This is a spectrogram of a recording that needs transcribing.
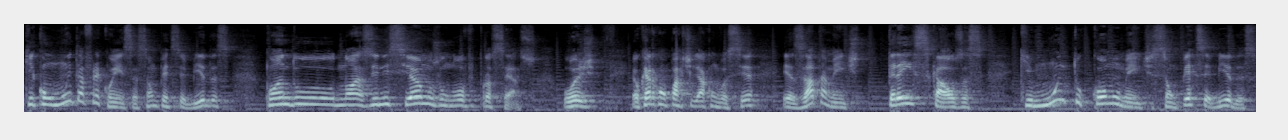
que com muita frequência são percebidas quando nós iniciamos um novo processo. Hoje eu quero compartilhar com você exatamente três causas que muito comumente são percebidas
